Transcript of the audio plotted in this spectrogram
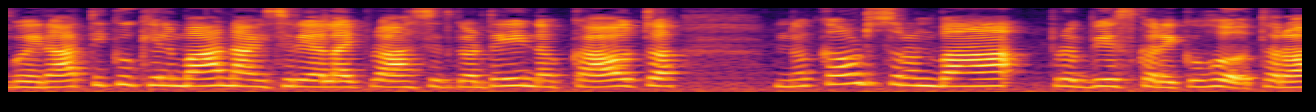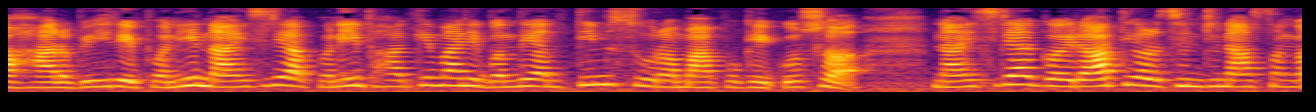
गैरातीको खेलमा नाइजेरियालाई पराजित गर्दै नकआउट नकआउट चरणमा प्रवेश गरेको हो तर हार बेहेरे पनि नाइजेरिया पनि भाग्यमानी बन्दै अन्तिम सोह्रमा पुगेको छ। नाइजेरिया गैराती अर्जेन्टिनासँग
